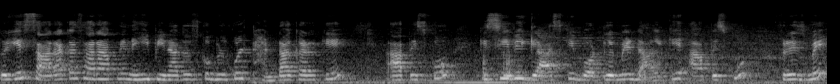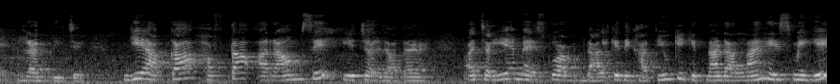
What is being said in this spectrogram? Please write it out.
तो ये सारा का सारा आपने नहीं पीना तो उसको बिल्कुल ठंडा करके आप इसको किसी भी ग्लास की बोतल में डाल के आप इसको फ्रिज में रख दीजिए। ये आपका हफ़्ता आराम से ये चल जाता है। और चलिए मैं इसको अब डाल के दिखाती हूँ कि कितना डालना है इसमें ये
